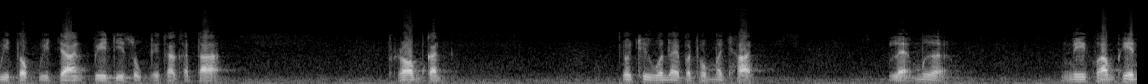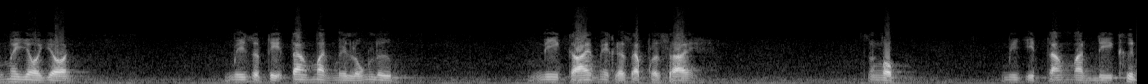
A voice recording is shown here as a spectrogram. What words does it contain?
วิตกวิจารปีติสุขเอกคตา พร้อมกันก็ชื่อว่าได้ปฐมฌานและเมื่อ มีความเพียรไม่ย่อหย่อน มีสติตั้งมั่นไม่หลงลืม มีกายไม่กระสับกระส่าย สงบ มีจิตตั้งมั่นดีขึ้น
